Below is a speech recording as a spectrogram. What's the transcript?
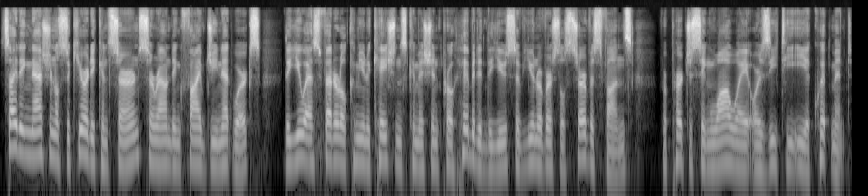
Citing national security concerns surrounding 5G networks, the U.S. Federal Communications Commission prohibited the use of universal service funds for purchasing Huawei or ZTE equipment.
